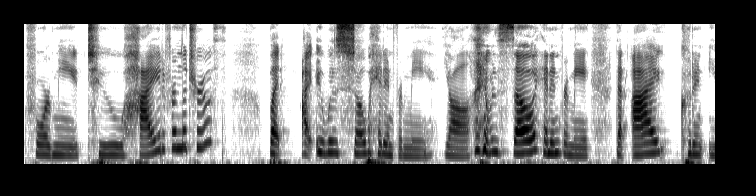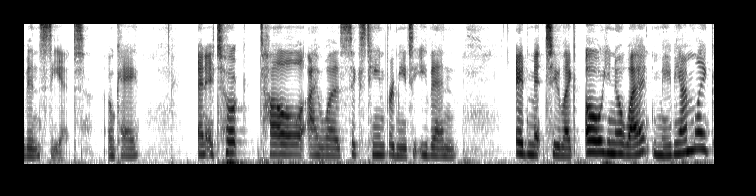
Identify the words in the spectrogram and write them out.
for me to hide from the truth, but I, it was so hidden from me, y'all. It was so hidden from me that I couldn't even see it. Okay. And it took till I was 16 for me to even admit to like, oh, you know what? Maybe I'm like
